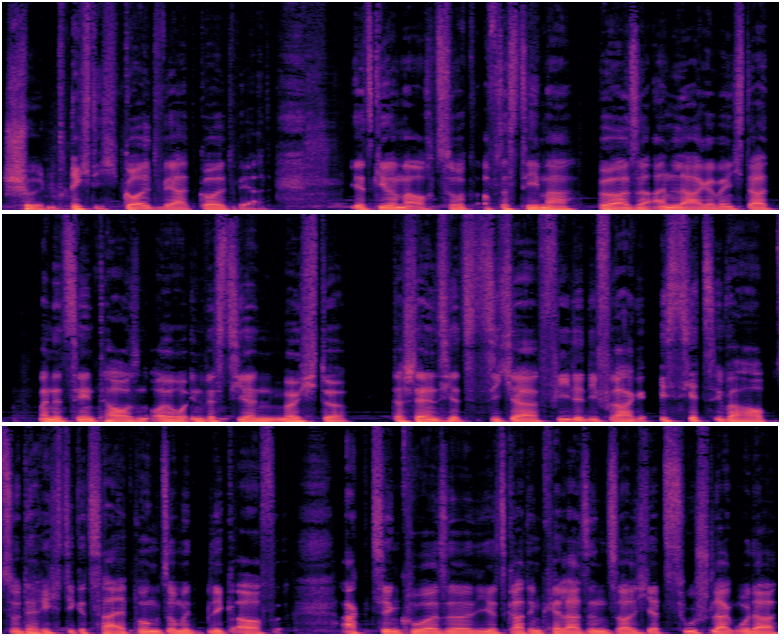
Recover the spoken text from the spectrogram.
schön. Richtig, Gold wert, Gold wert. Jetzt gehen wir mal auch zurück auf das Thema Börse, Anlage, wenn ich da meine 10.000 Euro investieren möchte. Da stellen sich jetzt sicher viele die Frage, ist jetzt überhaupt so der richtige Zeitpunkt, so mit Blick auf Aktienkurse, die jetzt gerade im Keller sind, soll ich jetzt zuschlagen? Oder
